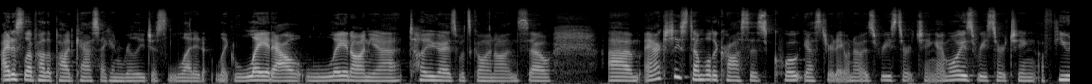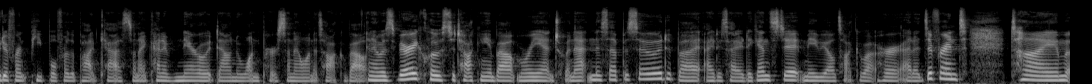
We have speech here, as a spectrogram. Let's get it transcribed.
I just love how the podcast I can really just let it like lay it out, lay it on you, tell you guys what's going on. So um, I actually stumbled across this quote yesterday when I was researching. I'm always researching a few different people for the podcast, and I kind of narrow it down to one person I want to talk about. And I was very close to talking about Marie Antoinette in this episode, but I decided against it. Maybe I'll talk about her at a different time.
